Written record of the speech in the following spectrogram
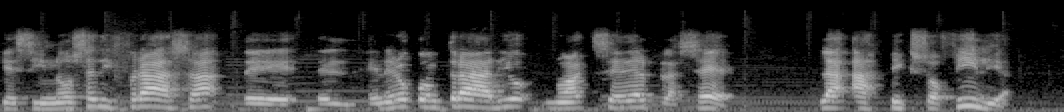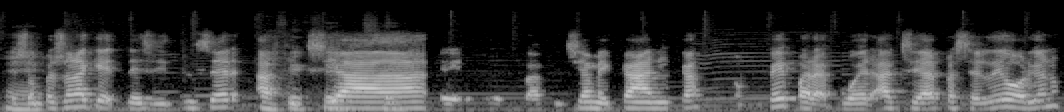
que si no se disfraza del género contrario, no accede al placer. La asfixofilia, son personas que deciden ser asfixiadas, eh, asfixia mecánica, para poder acceder al placer de órganos.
